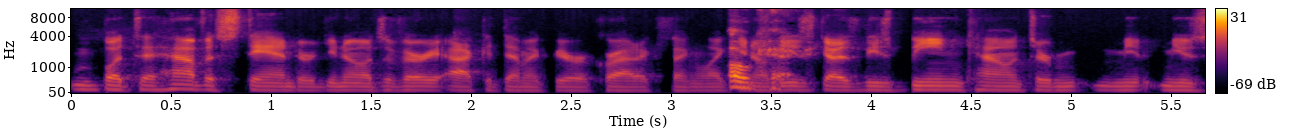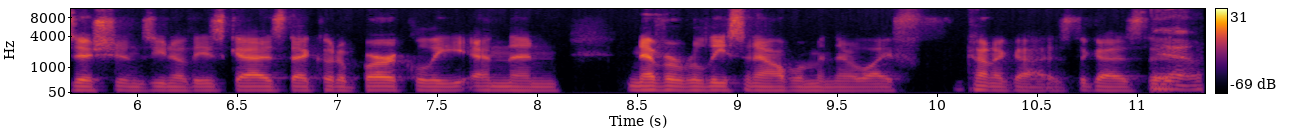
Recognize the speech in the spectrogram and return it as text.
but to have a standard you know it's a very academic bureaucratic thing like you know these guys these bean counter mu- musicians you know these guys that go to berkeley and then never release an album in their life kind of guys the guys that yeah.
